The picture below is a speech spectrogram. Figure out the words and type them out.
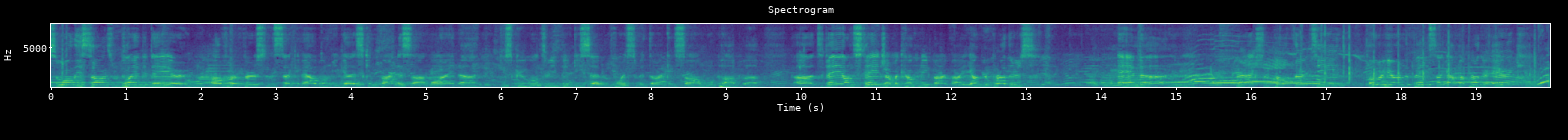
So all these songs we're playing today are off our first and second album. You guys can find us online. Uh, just Google 357 Fort Smith, Arkansas, and we'll pop up. Uh, today on stage, I'm accompanied by my younger brothers, and uh, they're actually both 13. Over here on the bass, I got my brother Eric.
